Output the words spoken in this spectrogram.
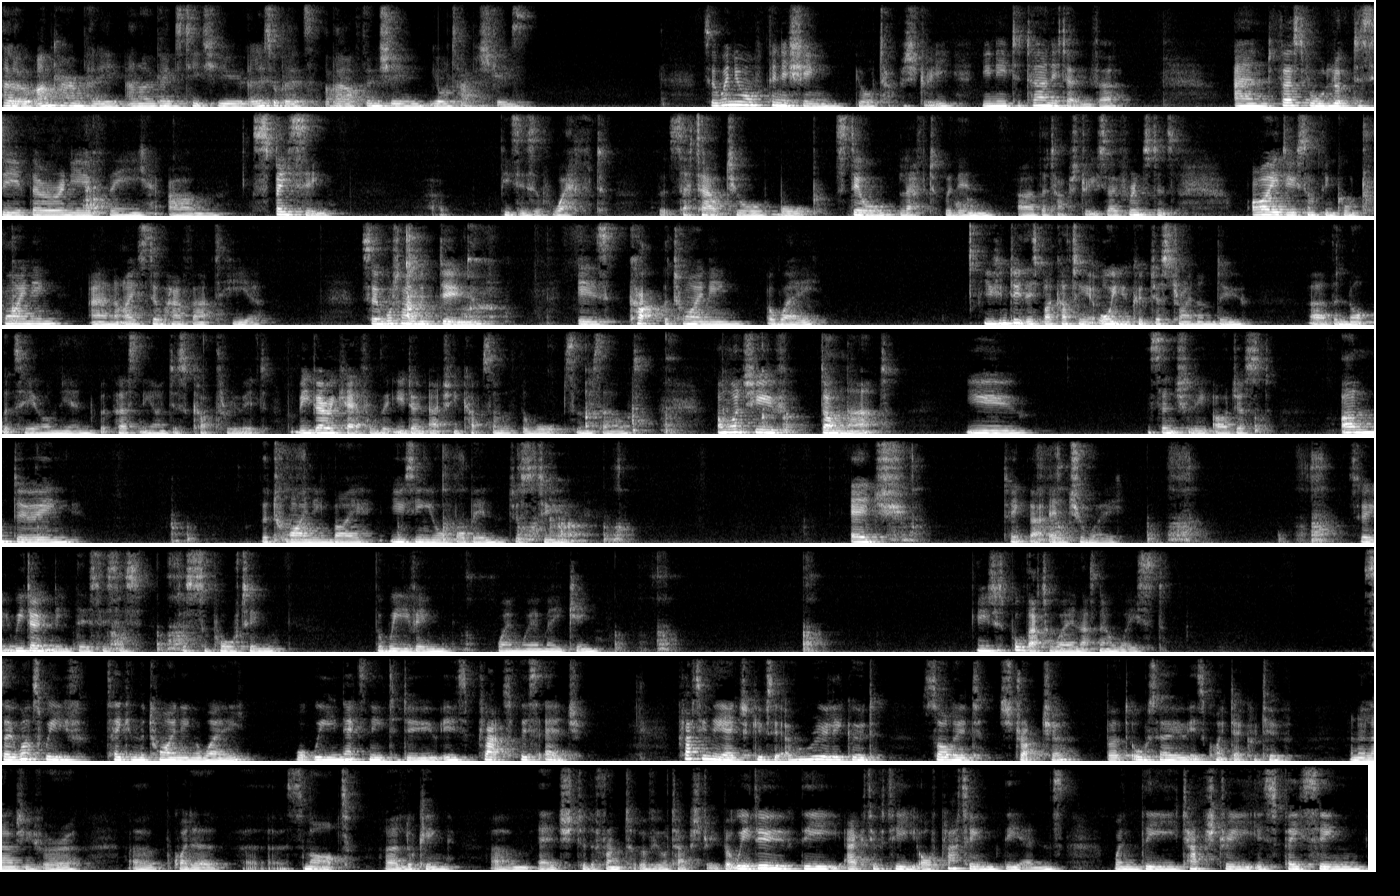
Hello, I'm Caron Penney and I'm going to teach you a little bit about finishing your tapestries. So when you're finishing your tapestry, you need to turn it over and first of all look to see if there are any of the um, spacing uh, pieces of weft that set out your warp still left within uh, the tapestry. So for instance, I do something called twining and I still have that here. So what I would do is cut the twining away. You can do this by cutting it or you could just try and undo uh, the knot that's here on the end, but personally I just cut through it. But be very careful that you don't actually cut some of the warps themselves. And once you've done that, you essentially are just undoing the twining by using your bobbin just to edge, take that edge away. So we don't need this, this is just supporting the weaving when we're making. And you just pull that away and that's now waste. So once we've taken the twining away, what we next need to do is plait this edge. Plaiting the edge gives it a really good solid structure, but also is quite decorative and allows you for a, a quite a, a smart uh, looking um, edge to the front of your tapestry. But we do the activity of plaiting the ends when the tapestry is facing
